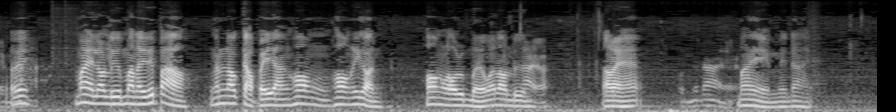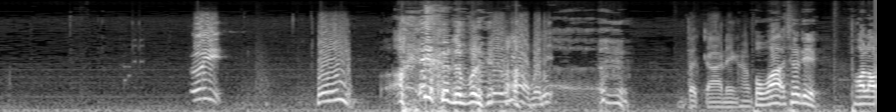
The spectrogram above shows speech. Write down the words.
ต็มเอ้ยมากไม่เราลืมอะไรหรือเปล่า งั้นเรากลับไปยังห้องห้องนี้ก่อน ห้องเราเหมือนว่าเราลืมได้เหรออะไรฮะกดไม่ได้อะไม่ไม่ได้ เฮ้ยเฮ้ยคือเดี๋ยวผมเร็วนี่ออกไปดิจัดการเองครับ ผมว่าเชื่อดิ พอเรา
